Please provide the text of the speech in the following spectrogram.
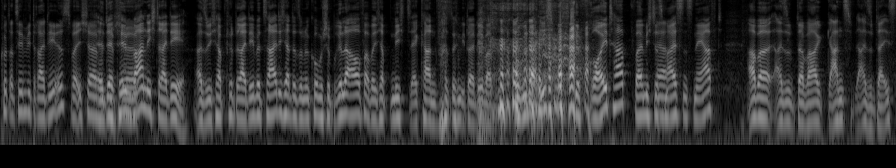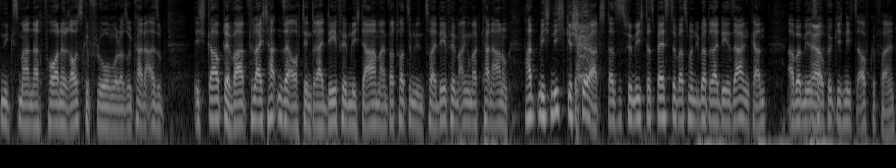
kurz erzählen, wie 3D ist? Weil ich ja äh, der Film äh, war nicht 3D. Also ich habe für 3D bezahlt, ich hatte so eine komische Brille auf, aber ich habe nichts erkannt, was irgendwie 3D war. Worüber ich mich gefreut habe, weil mich das ja. meistens nervt. Aber also da war ganz, also da ist nichts mal nach vorne rausgeflogen oder so. Keine, also ich glaube, der war, vielleicht hatten sie auch den 3D-Film nicht da, haben einfach trotzdem den 2D-Film angemacht, keine Ahnung. Hat mich nicht gestört. Das ist für mich das Beste, was man über 3D sagen kann. Aber mir ja. ist auch wirklich nichts aufgefallen.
